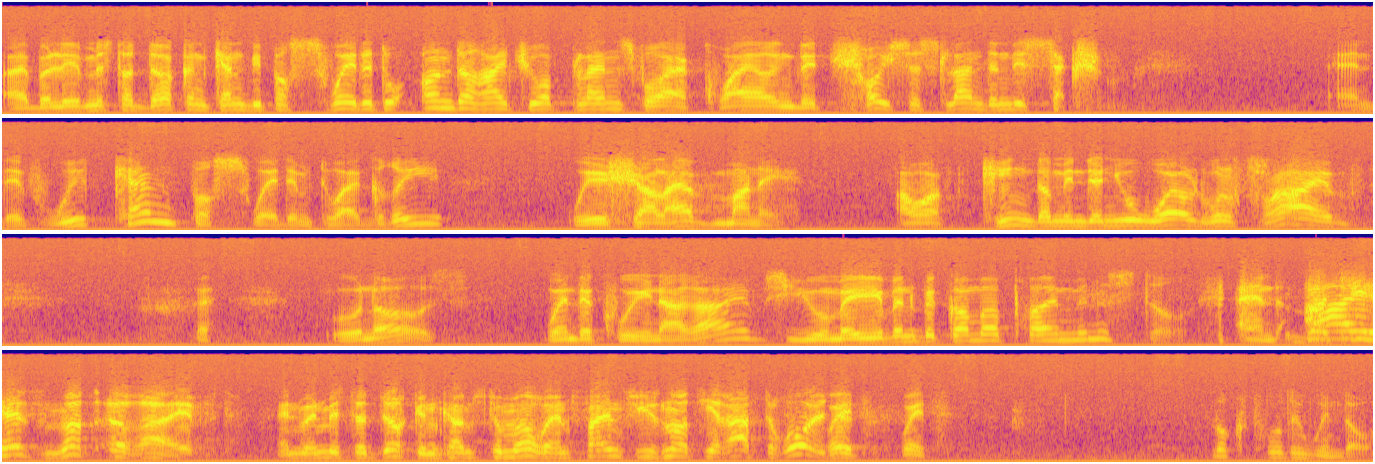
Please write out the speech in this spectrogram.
I believe Mr. Durkin can be persuaded to underwrite your plans for acquiring the choicest land in this section. And if we can persuade him to agree, we shall have money. Our kingdom in the new world will thrive. Who knows? When the queen arrives, you may even become a prime minister. And But I... he has not arrived. And when Mr. Durkin comes tomorrow and finds she's not here after all... Wait, wait. Look through the window.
